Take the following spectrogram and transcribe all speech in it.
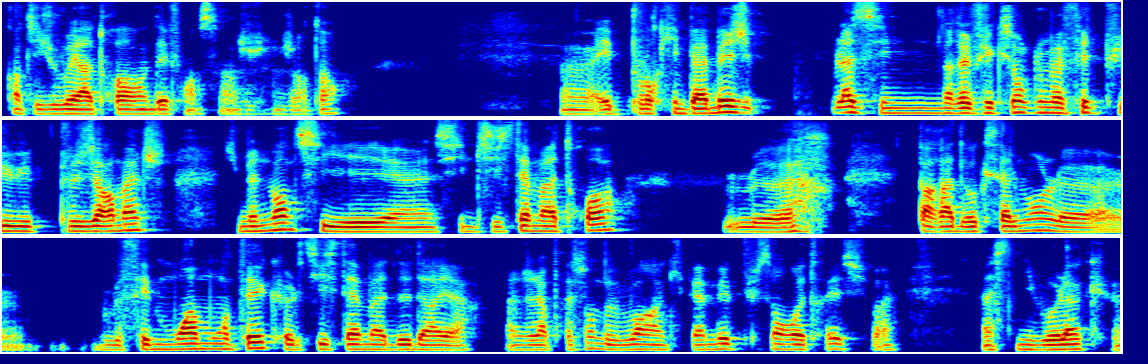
quand il jouait à 3 en défense, hein, j'entends. Euh, et pour Kimpembe, là c'est une réflexion que je me fais depuis plusieurs matchs. Je me demande si, si le système à 3, le, paradoxalement, le, le fait moins monter que le système à deux derrière. J'ai l'impression de voir un Kipembe plus en retrait sur, à ce niveau-là que,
